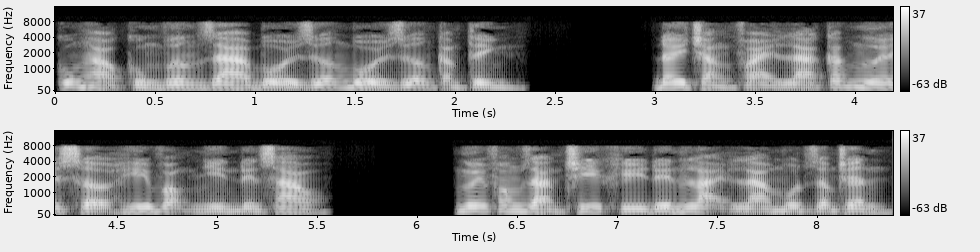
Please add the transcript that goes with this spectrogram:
cũng hảo cùng vương gia bồi dưỡng bồi dưỡng cảm tình. Đây chẳng phải là các ngươi sở hy vọng nhìn đến sao. Ngươi phong giản chi khí đến lại là một dậm chân.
